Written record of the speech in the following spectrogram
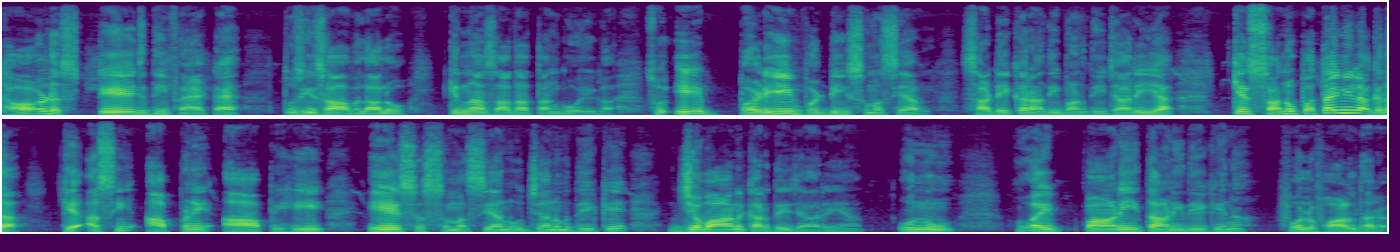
ਥਰਡ ਸਟੇਜ ਦੀ ਫੈਟ ਹੈ, ਤੁਸੀਂ ਹਿਸਾਬ ਲਾ ਲਓ ਕਿੰਨਾ ਜ਼ਿਆਦਾ ਤੰਗ ਹੋਏਗਾ। ਸੋ ਇਹ ਬੜੀ ਵੱਡੀ ਸਮੱਸਿਆ ਸਾਡੇ ਘਰਾਂ ਦੀ ਬਣਦੀ ਜਾ ਰਹੀ ਆ ਕਿ ਸਾਨੂੰ ਪਤਾ ਹੀ ਨਹੀਂ ਲੱਗਦਾ ਕਿ ਅਸੀਂ ਆਪਣੇ ਆਪ ਹੀ ਇਸ ਸਮੱਸਿਆ ਨੂੰ ਜਨਮ ਦੇ ਕੇ ਜਵਾਨ ਕਰਦੇ ਜਾ ਰਹੇ ਹਾਂ। ਉਹਨੂੰ ਵਾਈ ਪਾਣੀ ਧਾਣੀ ਦੇ ਕੇ ਨਾ ਫੁੱਲ ਫਾਲਦਾਰ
